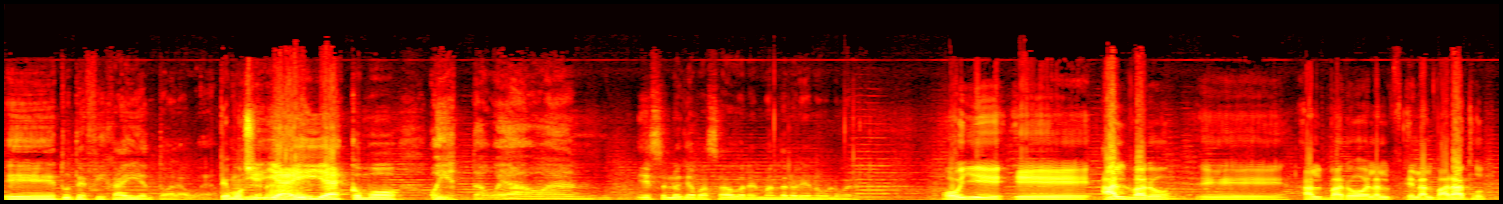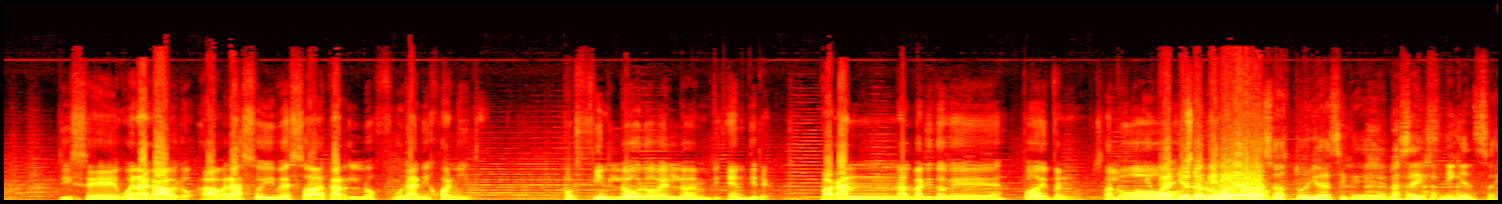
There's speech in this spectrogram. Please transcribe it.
eh, tú te fijas ahí en toda la wea. Te y, emocionas. y ahí ya es como, oye, esta wea, weón. Y eso es lo que ha pasado con el Mandaloriano por lo menos. Oye, eh, Álvaro, eh, Álvaro el, el Alvarato, dice, buena cabro, abrazo y besos a Carlos, Furán y Juanito. Por fin logro verlo en, en directo. Bacán, Alvarito, que podáis vernos. Saludos. Igual yo no quería Álvaro. besos tuyos, así que no sé ni quién soy.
